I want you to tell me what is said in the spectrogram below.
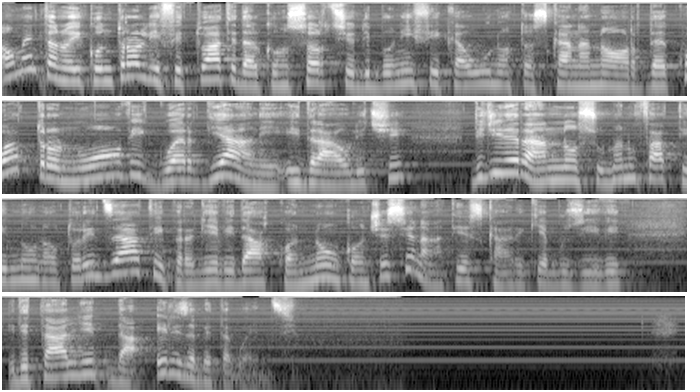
Aumentano i controlli effettuati dal Consorzio di Bonifica 1 Toscana Nord. Quattro nuovi guardiani idraulici vigileranno su manufatti non autorizzati, prelievi d'acqua non concessionati e scarichi abusivi. I dettagli da Elisabetta Guenzi.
